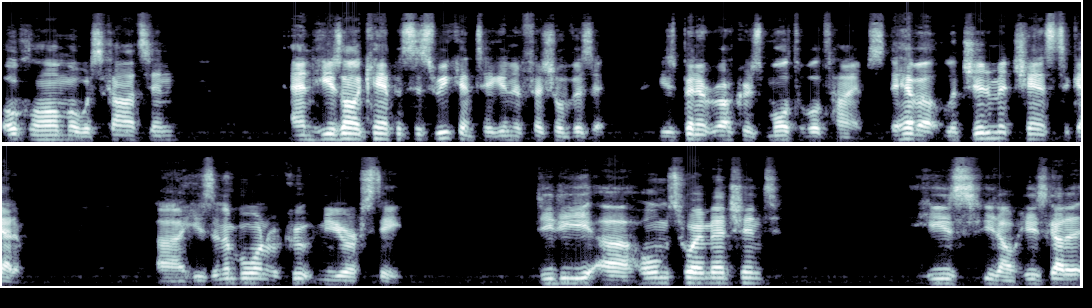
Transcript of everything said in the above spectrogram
Oklahoma, Wisconsin and he's on campus this weekend taking an official visit. He's been at Rutgers multiple times. They have a legitimate chance to get him. Uh, he's the number one recruit in New York State. DD uh, Holmes, who I mentioned, he's you know he's got a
